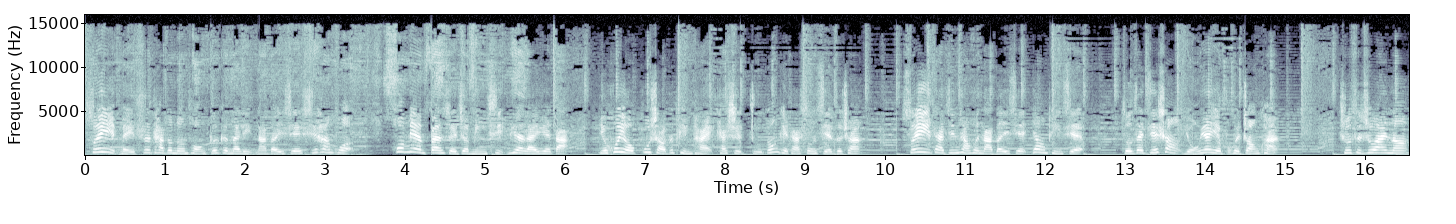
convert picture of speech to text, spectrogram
所以每次他都能从哥哥那里拿到一些稀罕货。后面伴随着名气越来越大，也会有不少的品牌开始主动给他送鞋子穿，所以他经常会拿到一些样品鞋，走在街上永远也不会撞款。除此之外呢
